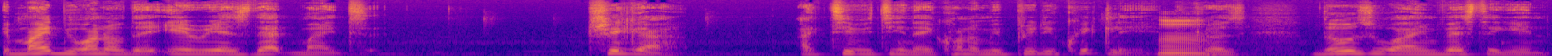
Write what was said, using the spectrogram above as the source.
it might be one of the areas that might trigger activity in the economy pretty quickly because those who are investing in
